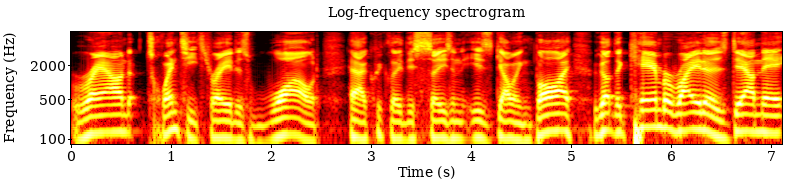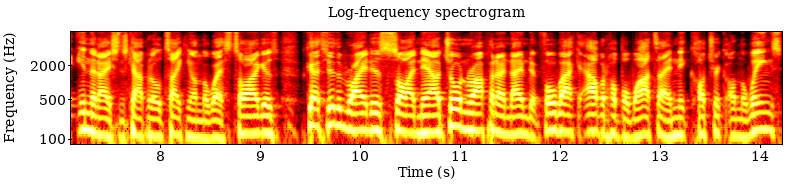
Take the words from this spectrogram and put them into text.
round 23. It is wild how quickly this season is going by. We've got the Canberra Raiders down there in the nation's capital taking on the West Tigers. we go through the Raiders side now. Jordan Rapana named at fullback, Albert Hopoate and Nick Cotric on the wings,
